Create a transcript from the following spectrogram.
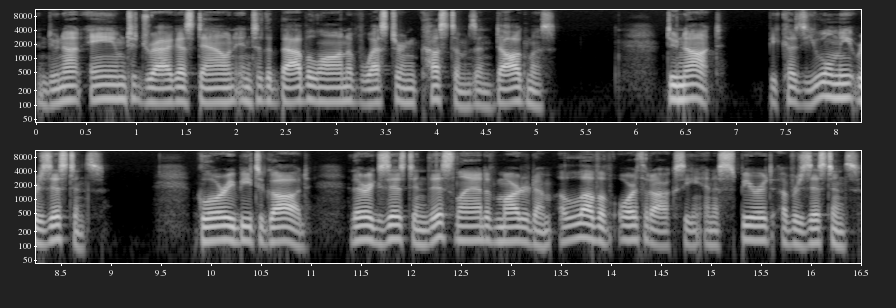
and do not aim to drag us down into the Babylon of Western customs and dogmas. Do not, because you will meet resistance. Glory be to God there exists in this land of martyrdom a love of orthodoxy and a spirit of resistance.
